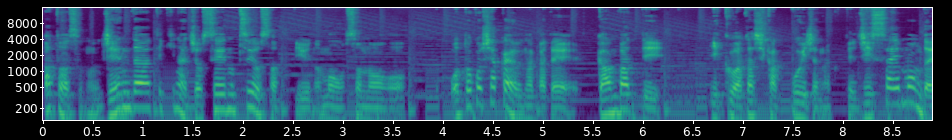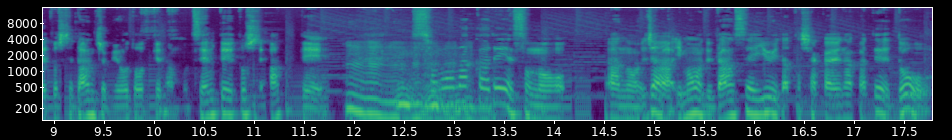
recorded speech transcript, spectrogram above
あとはその、ジェンダー的な女性の強さっていうのも、その、男社会の中で頑張っていく私かっこいいじゃなくて、実際問題として男女平等っていうのはもう前提としてあって、うんうんうんうん。その中で、その、あの、じゃあ今まで男性優位だった社会の中で、どう、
